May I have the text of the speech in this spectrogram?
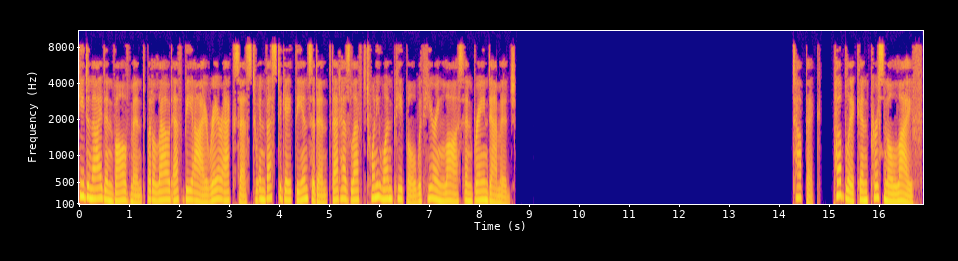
He denied involvement but allowed FBI rare access to investigate the incident that has left 21 people with hearing loss and brain damage. Public and personal life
